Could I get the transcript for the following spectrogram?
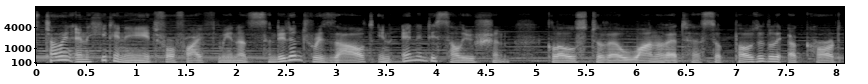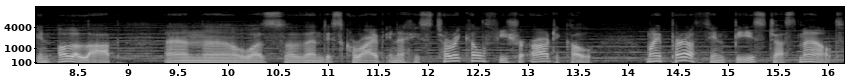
Stirring and heating it for 5 minutes didn't result in any dissolution close to the one that supposedly occurred in Olah lab and uh, was then described in a historical Fisher article. My paraffin piece just melted.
